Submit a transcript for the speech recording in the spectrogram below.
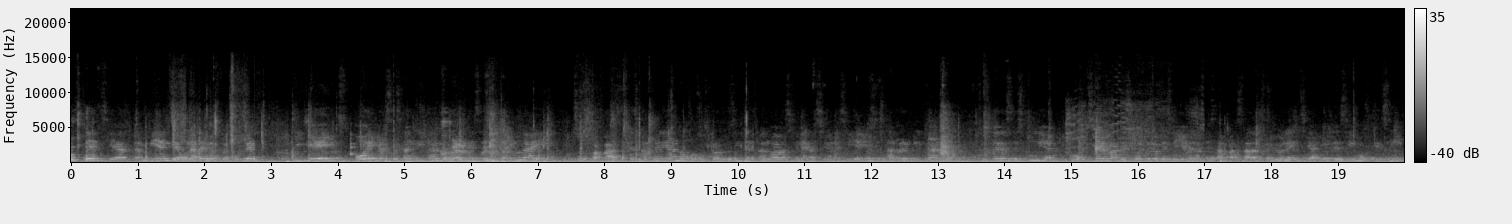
asistencia también de una de nuestras mujeres y que ellos o ellas están gritando, hey, necesito ayuda y sus papás están peleando por sus propios intereses, las nuevas generaciones y ellos están replicando si ustedes estudian o observan después de lo que se lleven, están basadas en violencia y decimos que sí,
